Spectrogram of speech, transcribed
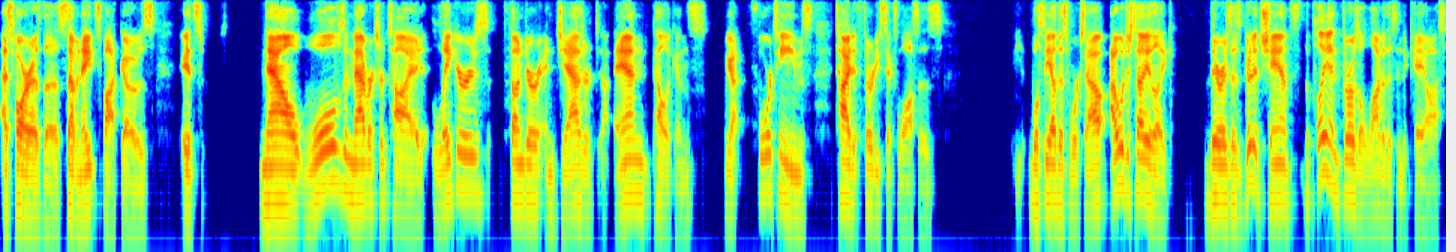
As far as the 7 8 spot goes, it's now Wolves and Mavericks are tied. Lakers, Thunder, and Jazz are, and Pelicans. We got four teams tied at 36 losses. We'll see how this works out. I will just tell you, like, there is as good a chance the play in throws a lot of this into chaos.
